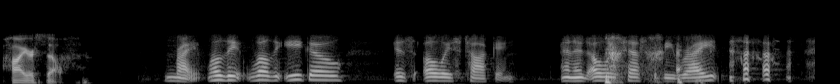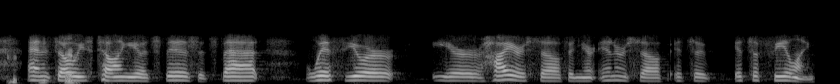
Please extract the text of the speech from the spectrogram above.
higher self? Right. Well, the well the ego is always talking, and it always has to be right, and it's always telling you it's this, it's that. With your your higher self and your inner self, it's a it's a feeling.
